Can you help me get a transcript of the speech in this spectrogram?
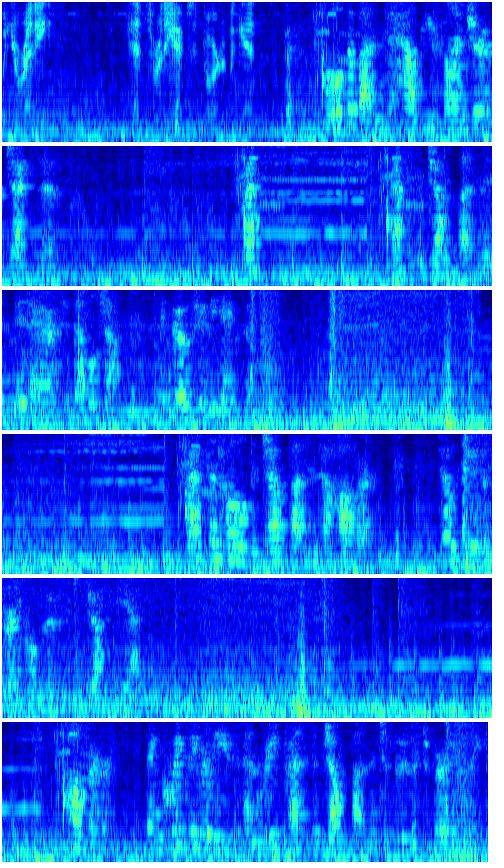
When you're ready, head through the exit door to begin. Hold the button to help you find your objective. Press the jump button in midair to double jump, then go through the exit. Press and hold the jump button to hover. Don't do the vertical boost just yet. Hover, then quickly release and repress the jump button to boost vertically.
